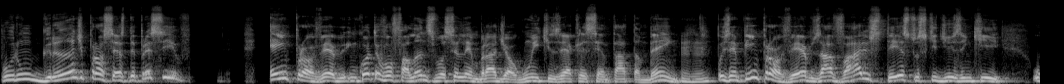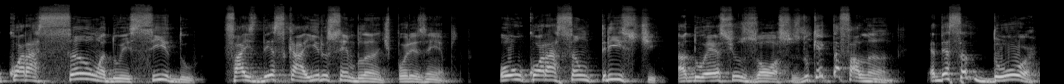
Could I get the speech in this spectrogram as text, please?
por um grande processo depressivo. Em Provérbios, enquanto eu vou falando, se você lembrar de algum e quiser acrescentar também, uhum. por exemplo, em Provérbios há vários textos que dizem que o coração adoecido faz descair o semblante, por exemplo. Ou o coração triste adoece os ossos. Do que está falando? É dessa dor,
